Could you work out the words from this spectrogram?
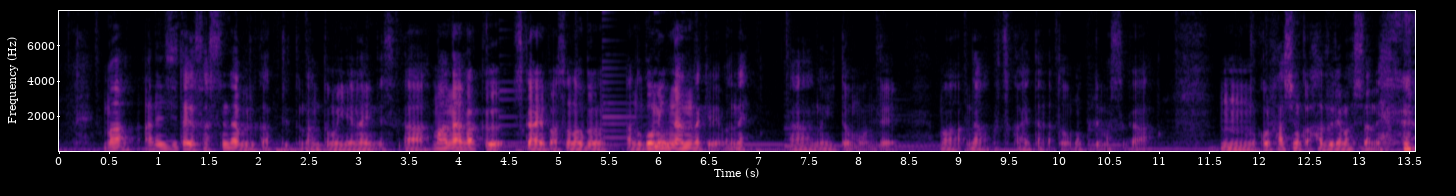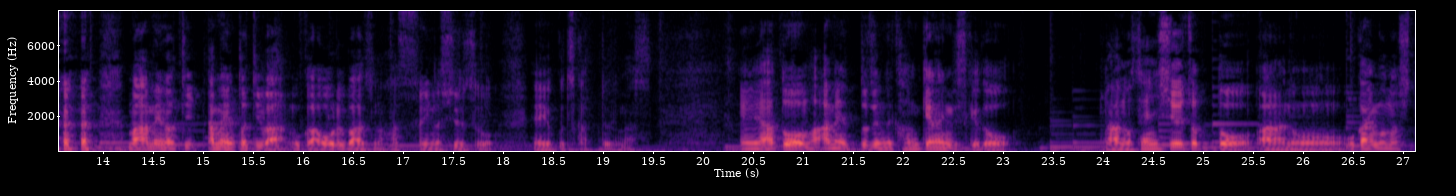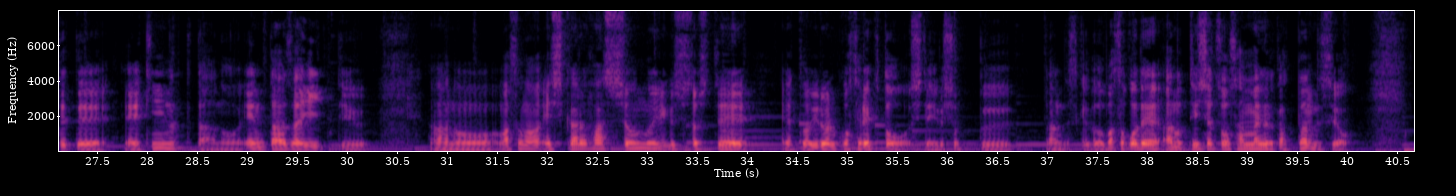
まあ、あれ自体がサステナブルかっていうと何とも言えないんですが、まあ長く使えばその分、あの、ゴミにならなければね、あの、いいと思うんで、まあ長く使えたらと思ってますが、うん、これファッションから外れましたね。まあ雨の時、雨の時は僕はオールバーズの撥水のシューズを、えーよく使っております。えーあと、まあ雨と全然関係ないんですけど、あの、先週ちょっと、あの、お買い物してて、えー気になってた、あの、エンターザイーっていう、あの、まあ、そのエシカルファッションの入り口として、えっと、いろいろこうセレクトをしているショップなんですけど、まあ、そこであの T シャツを3枚ぐらい買ったんですよ。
